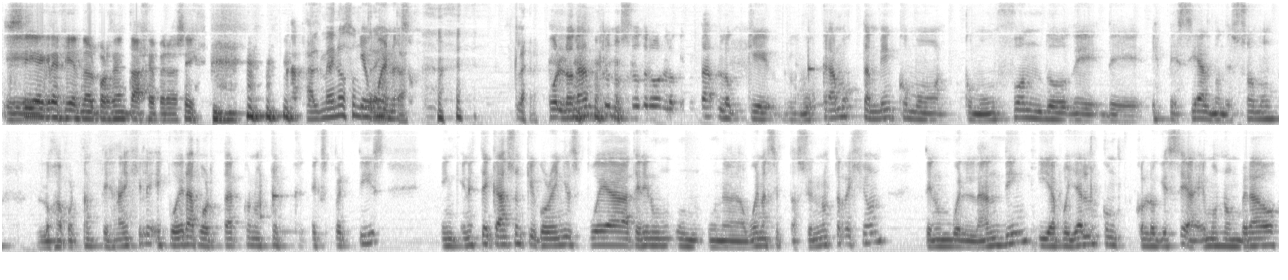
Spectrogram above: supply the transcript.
Eh, Sigue creciendo el porcentaje, pero sí. Al menos un 30%. Bueno Por lo tanto, nosotros lo que, lo que buscamos también como, como un fondo de, de especial donde somos los aportantes ángeles es poder aportar con nuestra expertise, en, en este caso en que Core Angels pueda tener una buena aceptación en nuestra región, tener un buen landing y apoyarlos con, con lo que sea. Hemos nombrado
